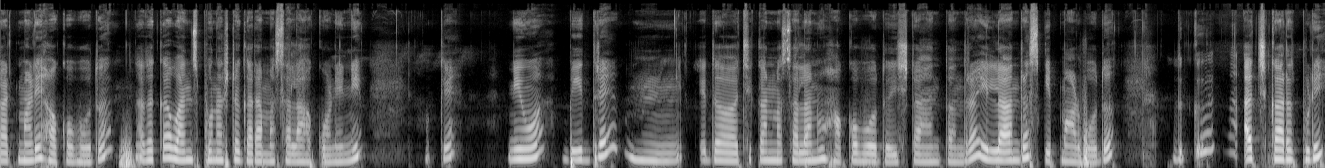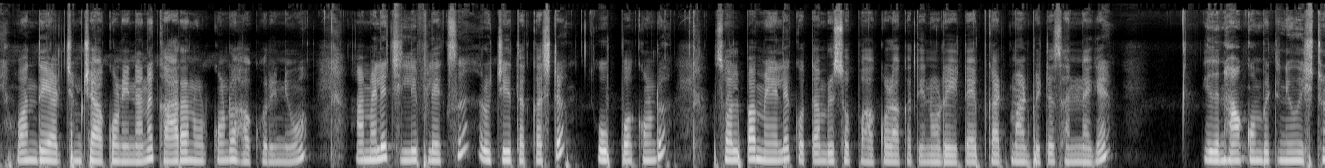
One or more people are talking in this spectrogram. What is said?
ಕಟ್ ಮಾಡಿ ಹಾಕೋಬೋದು ಅದಕ್ಕೆ ಒಂದು ಸ್ಪೂನಷ್ಟು ಗರಂ ಮಸಾಲ ಹಾಕ್ಕೊಂಡೀನಿ ಓಕೆ? ನೀವು ಬಿದ್ದರೆ ಇದು ಚಿಕನ್ ಮಸಾಲನೂ ಹಾಕ್ಕೋಬೋದು ಇಷ್ಟ ಅಂತಂದ್ರೆ, ಇಲ್ಲ ಅಂದ್ರೆ ಸ್ಕಿಪ್ ಮಾಡ್ಬೋದು. ಅದಕ್ಕೆ ಅಚ್ಚ ಖಾರದ ಪುಡಿ, ಒಂದು ಎರಡು ಚಮಚ ಹಾಕೊಂಡು ನಾನು ಖಾರ ನೋಡಿಕೊಂಡು ಹಾಕೋರಿ ನೀವು. ಆಮೇಲೆ ಚಿಲ್ಲಿ ಫ್ಲೇಕ್ಸ್, ರುಚಿಗೆ ತಕ್ಕಷ್ಟು ಉಪ್ಪು ಹಾಕ್ಕೊಂಡು ಸ್ವಲ್ಪ ಮೇಲೆ ಕೊತ್ತಂಬರಿ ಸೊಪ್ಪು ಹಾಕ್ಕೊಳಕತ್ತೀನಿ ನೋಡಿ ಈ ಟೈಪ್ ಕಟ್ ಮಾಡಿಬಿಟ್ಟು ಸಣ್ಣಗೆ. ಇದನ್ನು ಹಾಕ್ಕೊಂಬಿಟ್ಟು ನೀವು ಇಷ್ಟೂ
